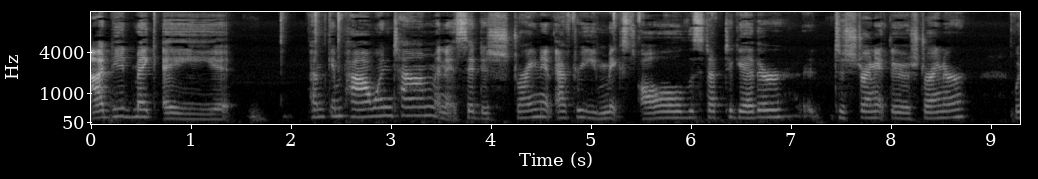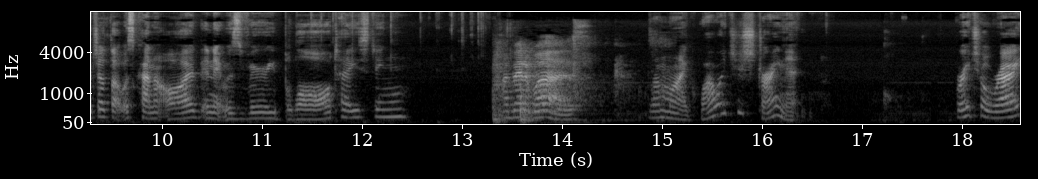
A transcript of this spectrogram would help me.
I did make a pumpkin pie one time, and it said to strain it after you mixed all the stuff together, to strain it through a strainer, which I thought was kind of odd, and it was very blah tasting. I bet it was. I'm like, why would you strain it? Rachel Ray?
